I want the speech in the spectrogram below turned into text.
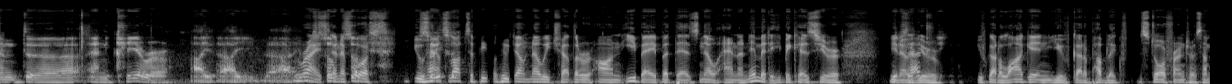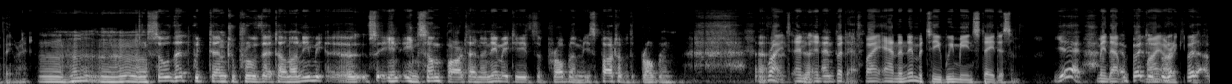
and uh, and clearer. I, I, I Right, so- and of so- course you so have lots of people who don't know each other on eBay, but there's no anonymity because you're you know you're you've got a login, you've got a public storefront or something, right? Mhm, mhm. So that would tend to prove that anonymity, uh, in in some part, anonymity is the problem, is part of the problem. Uh, right, and, and, but by anonymity we mean statism. yeah, I mean that would but, my but, argument. but, uh,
